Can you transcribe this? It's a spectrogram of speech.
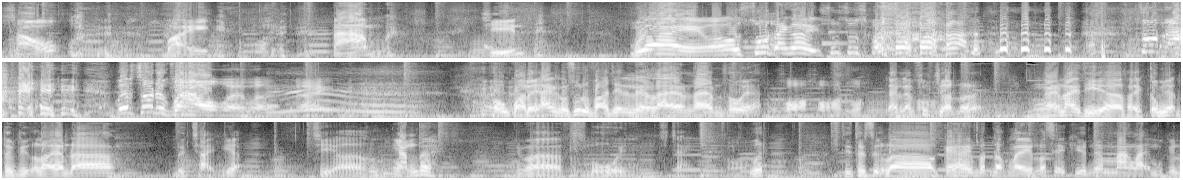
sáu bảy tám chín mười Ô, sút anh ơi sút sút sút. Sút ai? Vẫn sút được vào. Vâng vâng đấy. Hôm quả đấy anh có sút được vào trên là, là em là em thôi á. Khó khó đúng không? Là em làm Khó. sút trượt luôn đấy Ngày hôm nay thì à, phải công nhận thực sự là em đã được trải nghiệm Chỉ ngắn thôi. Nhưng mà phải mồ hôi chảy ướt Thì thực sự là cái vận động này nó sẽ khiến em mang lại một cái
